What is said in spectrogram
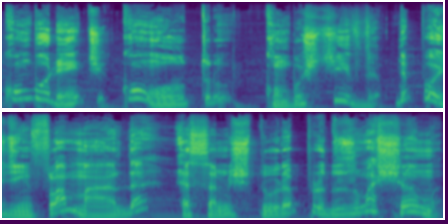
comburente com outro combustível. Depois de inflamada, essa mistura produz uma chama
